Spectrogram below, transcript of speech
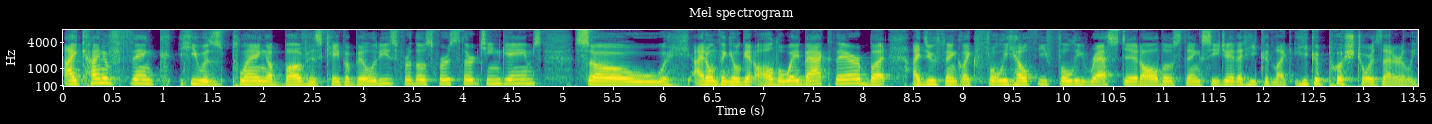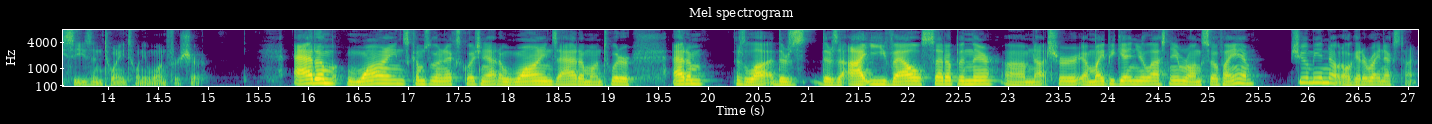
I kind of think he was playing above his capabilities for those first 13 games, so I don't think he'll get all the way back there. But I do think like fully healthy, fully rested, all those things, CJ, that he could like he could push towards that early season 2021 for sure. Adam Wines comes with our next question. Adam Wines, Adam on Twitter. Adam, there's a lot. There's there's an IE Val set up in there. I'm not sure. I might be getting your last name wrong. So if I am, shoot me a note. I'll get it right next time.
